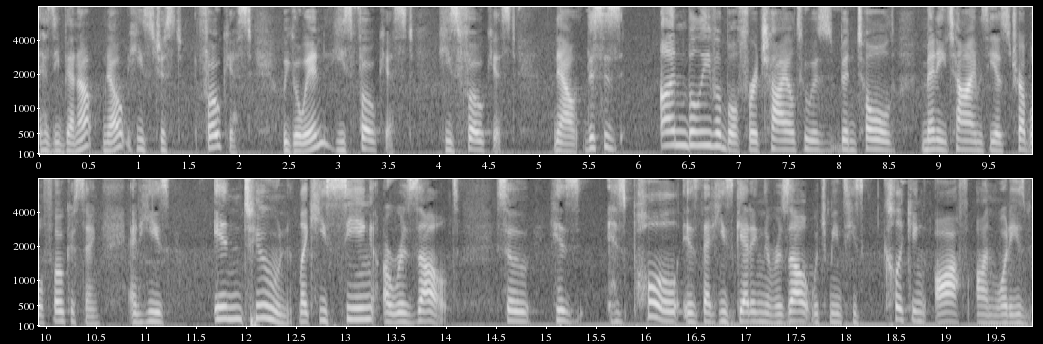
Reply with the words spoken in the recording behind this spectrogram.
Has he been up? No, he's just focused. We go in, he's focused. He's focused. Now, this is unbelievable for a child who has been told many times he has trouble focusing and he's in tune, like he's seeing a result. So his his pull is that he's getting the result, which means he's clicking off on what he's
